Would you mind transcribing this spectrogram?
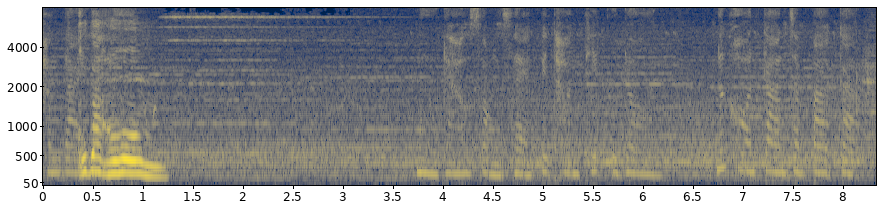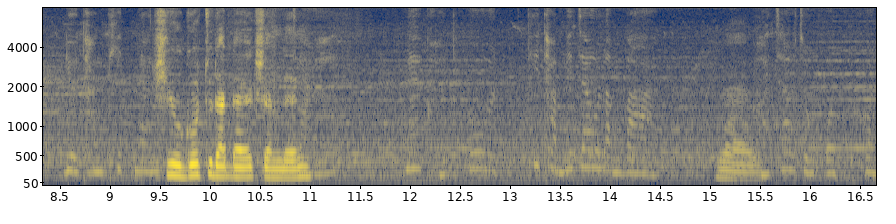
ทางใด go back home หมู่ดาวส่องแสงไปทางทิศอุดร นครการจำปากะอยู่ทางทิศนั้น she will go to that direction จ๋า then แม่ขอโทษที่ทำให้เจ้าลำบาก wow ขอเจ้าจงอดทน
